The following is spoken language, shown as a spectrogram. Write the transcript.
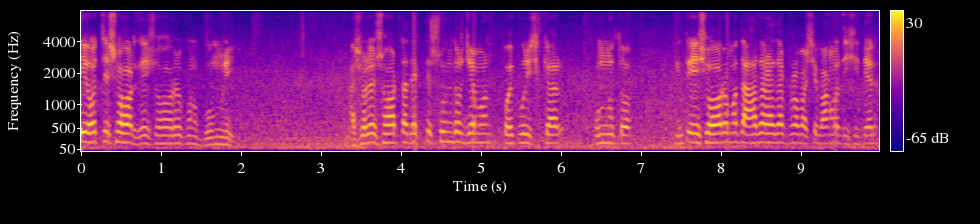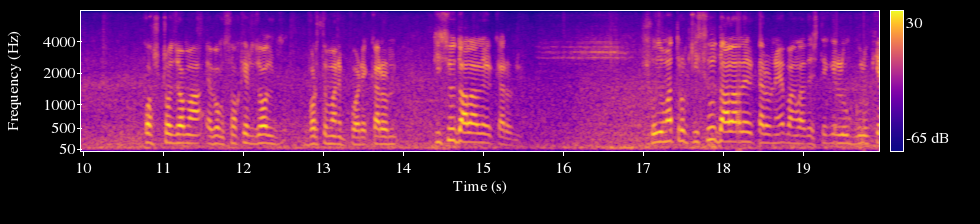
এই হচ্ছে শহর, যে শহরের কোনো ঘুম নেই। আসলে শহরটা দেখতে সুন্দর যেমন পয় পরিষ্কার, উন্নত। কিন্তু এই শহরের মধ্যে হাজার হাজার প্রবাসী বাংলাদেশিদের কষ্ট জমা এবং চোখের জল বর্তমানে পড়ে কারণ কিছু দালালের কারণে। শুধুমাত্র কিছু দালালের কারণে বাংলাদেশ থেকে লোকগুলোকে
